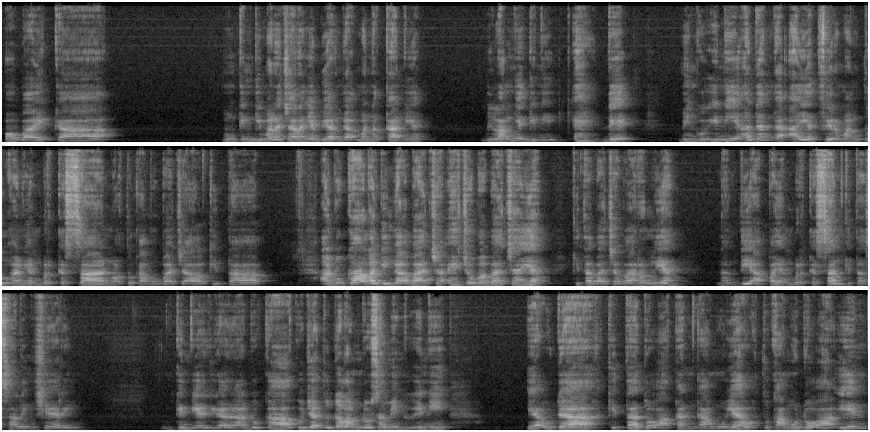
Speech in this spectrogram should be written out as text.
Oh baik kak. Mungkin gimana caranya biar nggak menekan ya bilangnya gini, eh dek, minggu ini ada nggak ayat firman Tuhan yang berkesan waktu kamu baca Alkitab? Aduh kak, lagi nggak baca. Eh coba baca ya, kita baca bareng ya. Nanti apa yang berkesan kita saling sharing. Mungkin dia juga, aduh kak, aku jatuh dalam dosa minggu ini. Ya udah, kita doakan kamu ya. Waktu kamu doain,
